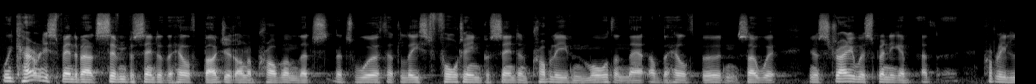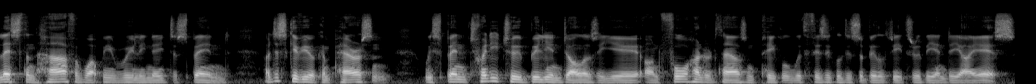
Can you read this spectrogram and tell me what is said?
We currently spend about 7% of the health budget on a problem that's, that's worth at least 14% and probably even more than that of the health burden. So we're, in Australia, we're spending a, a, probably less than half of what we really need to spend. I'll just give you a comparison. We spend $22 billion a year on 400,000 people with physical disability through the NDIS.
